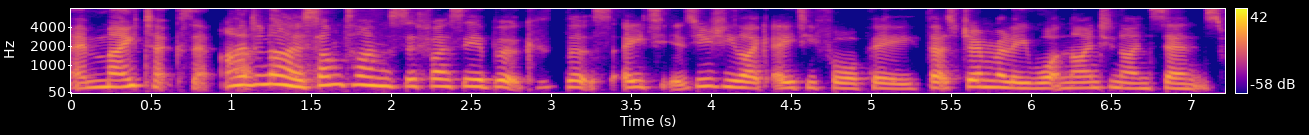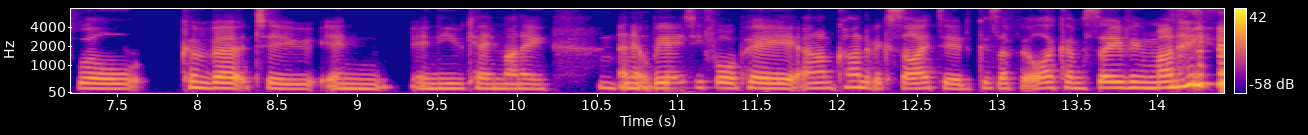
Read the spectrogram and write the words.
I might accept I don't know. Sometimes if I see a book that's 80, it's usually like 84p. That's generally what 99 cents will convert to in in UK money and Mhm. it'll be 84p and I'm kind of excited because I feel like I'm saving money.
